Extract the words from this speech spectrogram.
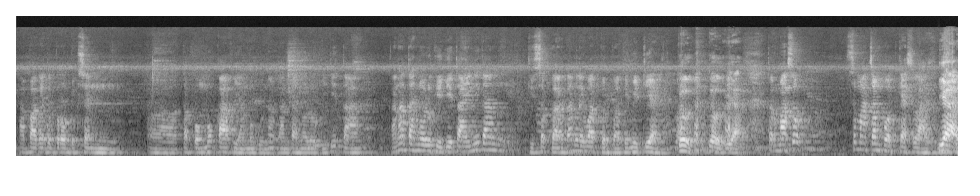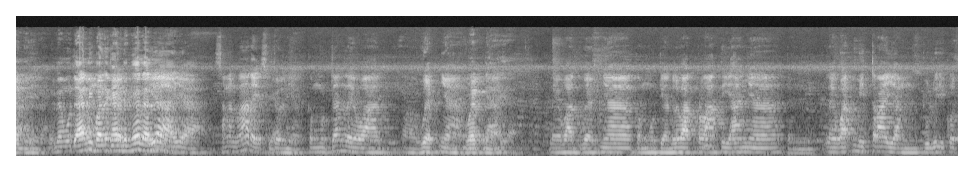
apakah itu produsen eh, tepung mokaf yang menggunakan teknologi kita. Karena teknologi kita ini kan disebarkan lewat berbagai media. ya. Betul, betul, iya. Termasuk semacam podcast lah. Iya ini. Mudah-mudahan ini banyak yang dengar dan Iya, iya, sangat menarik sebetulnya. Kemudian lewat uh, webnya, webnya ya. ya. Lewat webnya, kemudian lewat pelatihannya dan lewat mitra yang dulu ikut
